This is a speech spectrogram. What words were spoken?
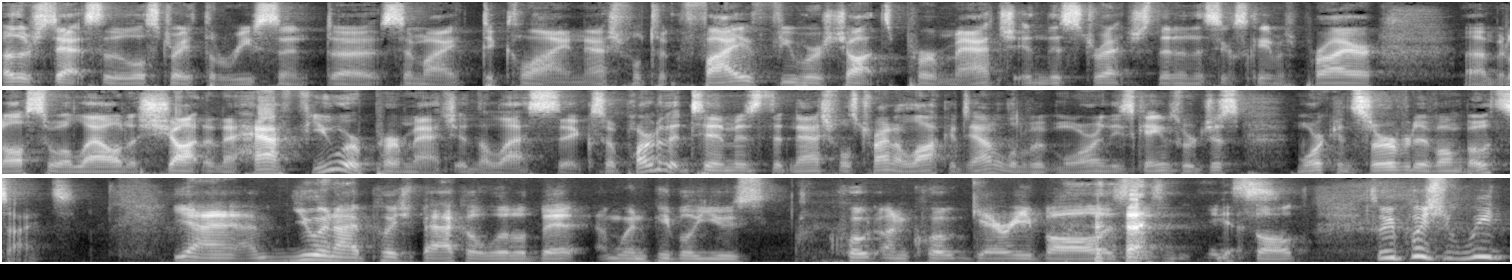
Other stats that illustrate the recent uh, semi decline. Nashville took five fewer shots per match in this stretch than in the six games prior. Um, it also allowed a shot and a half fewer per match in the last six. So part of it, Tim, is that Nashville's trying to lock it down a little bit more, and these games were just more conservative on both sides. Yeah, you and I push back a little bit when people use "quote unquote" Gary Ball as, as an insult. So we push, we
